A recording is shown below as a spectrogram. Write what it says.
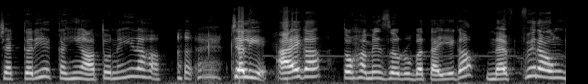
चेक करिए, कहीं आ तो नहीं रहा। चलिए, आएगा तो हमें ज़रूर बताइएगा। मैं फिर आऊँगी।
